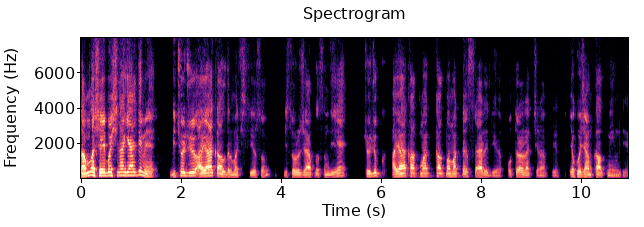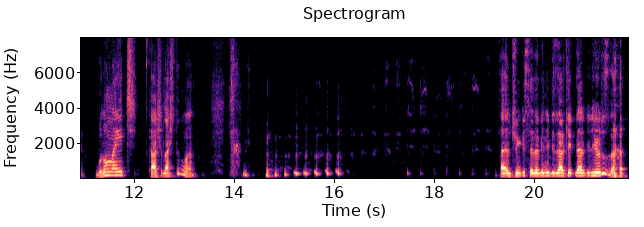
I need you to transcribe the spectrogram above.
Damla şey başına geldi mi? Bir çocuğu ayağa kaldırmak istiyorsun. Bir soru cevaplasın diye. Çocuk ayağa kalkmak kalkmamakta ısrar ediyor. Oturarak cevaplıyor. Yok hocam kalkmayayım diyor. Bununla hiç karşılaştın mı? Hayır çünkü sebebini biz erkekler biliyoruz da.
